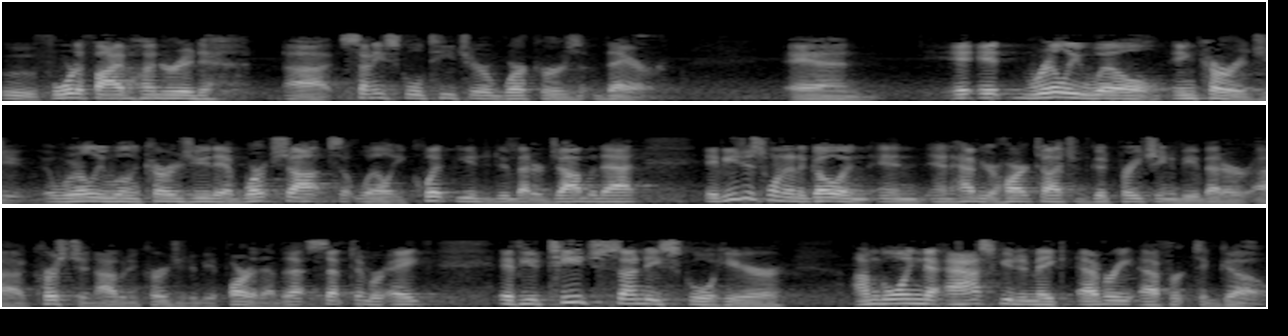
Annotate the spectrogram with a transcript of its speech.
ooh, four to five hundred uh, Sunday school teacher workers there, and it really will encourage you. It really will encourage you. They have workshops that will equip you to do a better job with that. If you just wanted to go and, and, and have your heart touched with good preaching and be a better uh, Christian, I would encourage you to be a part of that. But that's September 8th. If you teach Sunday school here, I'm going to ask you to make every effort to go.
